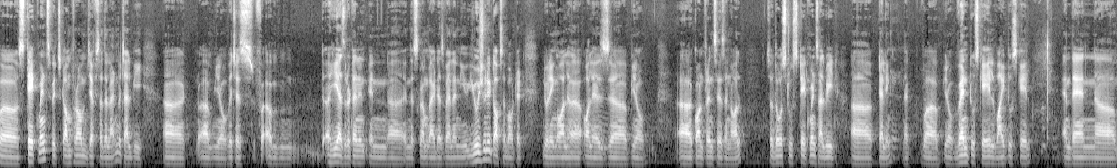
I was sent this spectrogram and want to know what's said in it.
uh, statements which come from Jeff Sutherland, which I'll be, uh, um, you know, which is um, he has written in in, uh, in the Scrum Guide as well, and he usually talks about it during all all his you know conferences and all. So those two statements I'll be uh, telling Okay. that uh, you know when to scale, why to scale, Okay. and then um,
